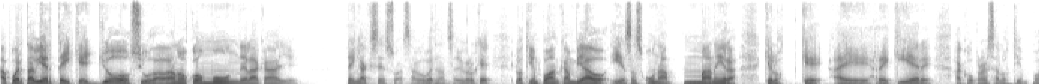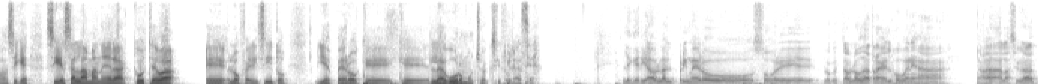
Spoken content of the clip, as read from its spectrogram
a puerta abierta y que yo, ciudadano común de la calle, tenga acceso a esa gobernanza. Yo creo que los tiempos han cambiado y esa es una manera que los que eh, requiere acoplarse a los tiempos. Así que si esa es la manera que usted va, eh, lo felicito y espero que, que le auguro mucho éxito. Gracias. Le quería hablar primero sobre lo que usted ha hablado de atraer jóvenes a, a, la ciudad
